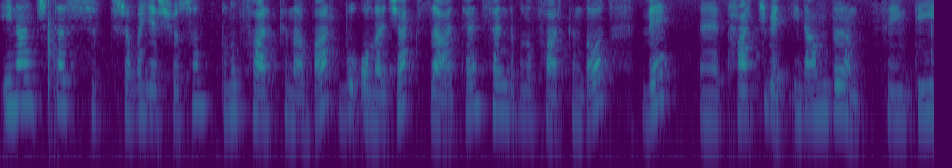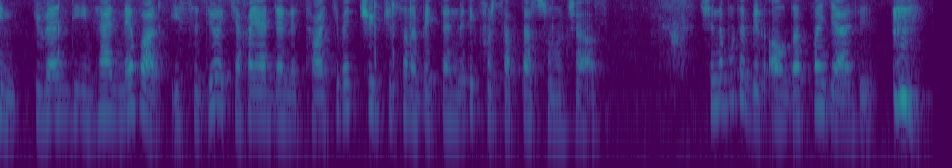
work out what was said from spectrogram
inançta sıçrama yaşıyorsun. Bunun farkına var. Bu olacak zaten. Sen de bunun farkında ol ve e, takip et. inandığın, sevdiğin, güvendiğin her ne var ise diyor ki hayallerini takip et. Çünkü sana beklenmedik fırsatlar sunacağız. Şimdi burada bir aldatma geldi.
